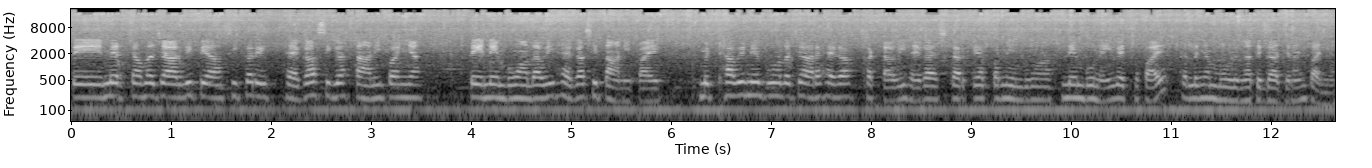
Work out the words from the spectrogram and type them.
ਤੇ ਮਿਰਚਾਂ ਦਾ ਚਾਰ ਵੀ ਪਿਆ ਸੀ ਘਰੇ, ਹੈਗਾ ਸੀਗਾ ਤਾਂ ਨਹੀਂ ਪਾਈਆਂ। ਤੇ ਨਿੰਬੂਆਂ ਦਾ ਵੀ ਹੈਗਾ ਸੀ ਤਾਂ ਨਹੀਂ ਪਾਏ। ਮਿੱਠਾ ਵੀ ਨਿੰਬੂਆਂ ਦਾ ਚਾਰ ਹੈਗਾ, ਖੱਟਾ ਵੀ ਹੈਗਾ, ਇਸ ਕਰਕੇ ਆਪਾਂ ਨਿੰਬੂਆਂ, ਨਿੰਬੂ ਨਹੀਂ ਵਿੱਚ ਪਾਏ ਕੱਲੀਆਂ ਮੂਲੀਆਂ ਤੇ ਗਾਜਰਾਂ ਹੀ ਪਾਈਆਂ।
